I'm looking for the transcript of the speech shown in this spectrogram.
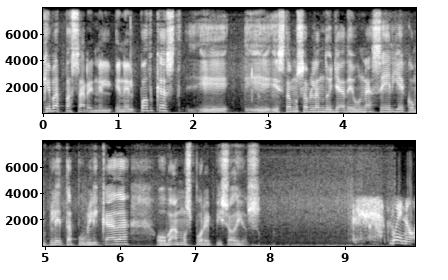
qué va a pasar en el en el podcast? Eh, ¿Estamos hablando ya de una serie completa publicada o vamos por episodios? Bueno,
